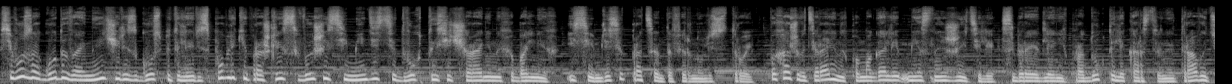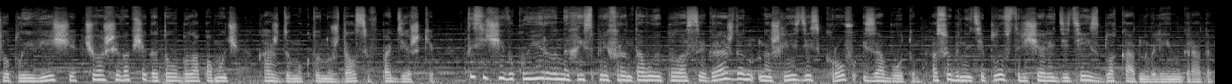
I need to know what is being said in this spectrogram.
Всего за годы войны через госпитали республики прошли свыше 72 тысяч раненых и больных, и 70% вернулись в строй. Выхаживать раненых помогали местные жители, собирая для них продукты, лекарственные травы, теплые вещи. Чувашия вообще готова была помочь каждому, кто нуждался в поддержке. Тысячи эвакуированных из прифронтовой полосы граждан нашли здесь кров и заботу. Особенно тепло встречали детей из блокадного Ленинграда.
